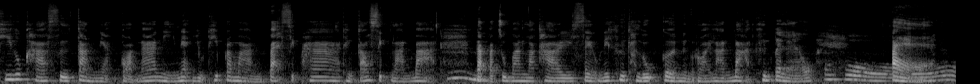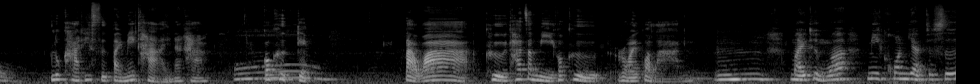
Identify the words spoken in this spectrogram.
ที่ลูกค้าซื้อกันเนี่ยก่อนหน้านี้เนี่ยอยู่ที่ประมาณ 85-90 ล้านบาท แต่ปัจจุบันราคารีเซลนี่คือทะลุเกิน 100 ล้านบาทขึ้นไปแล้วโอ้โหแต่ลูกค้าที่ซื้อไปไม่ขายนะคะโอ้ก็คือเก็บ แต่ว่าคือถ้าจะมีก็คือร้อยกว่าล้านอืมหมายถึงว่ามีคนอยากจะซื้อ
